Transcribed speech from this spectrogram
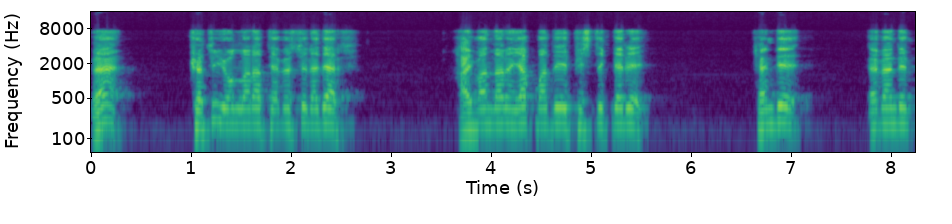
ve kötü yollara tevessül eder. Hayvanların yapmadığı pislikleri kendi efendim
